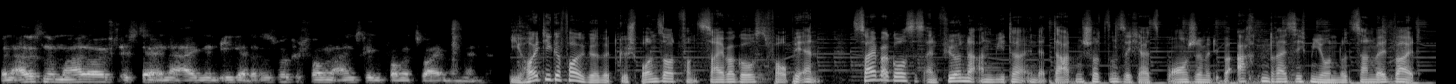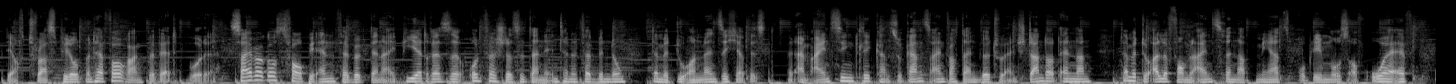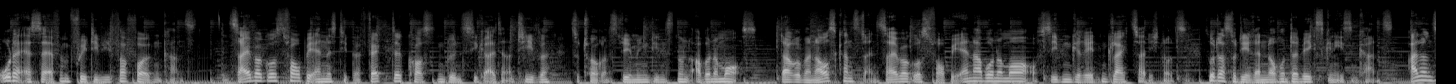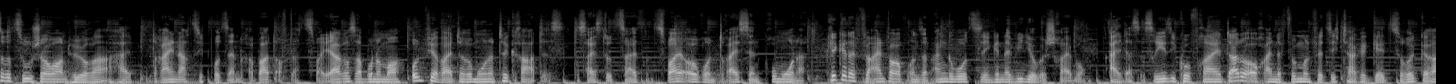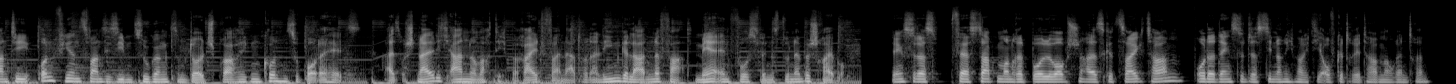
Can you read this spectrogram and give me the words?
wenn alles normal läuft, ist er in der eigenen Liga. Das ist wirklich Formel 1 gegen Formel 2 im Moment. Die heutige Folge wird gesponsert von CyberGhost VPN. CyberGhost ist ein führender Anbieter in der Datenschutz- und Sicherheitsbranche mit über 38 Millionen Nutzern weltweit, der auf Trustpilot mit hervorragend bewertet wurde. CyberGhost VPN verbirgt deine IP-Adresse und verschlüsselt deine Internetverbindung, damit du online sicher bist. Mit einem einzigen Klick kannst du ganz einfach deinen virtuellen Standort ändern, damit du alle Formel 1 Rennen ab März problemlos auf ORF oder SRF im Free TV verfolgen kannst. Denn CyberGhost VPN ist die perfekte, kostengünstige Alternative zu teuren Streamingdiensten und Abonnements. Darüber hinaus kannst du ein CyberGhost VPN-Abonnement auf sieben Geräten gleichzeitig nutzen, sodass du die Rennen auch unterwegs genießen kannst. Alle unsere Zuschauer und Hörer erhalten 83% Rabatt auf das 2-Jahres-Abonnement und für weitere Monate gratis. Das heißt, du zahlst nur 2,03 Euro pro Monat. Klicke dafür einfach auf unseren Angebotslink in der Videobeschreibung. All das ist risikofrei, da du auch eine 45-Tage-Geld-Zurück-Garantie und 24-7 Zugang zum deutschsprachigen Kundensupport erhältst. Also schnall dich an und mach dich bereit für eine adrenalingeladene Fahrt. Mehr Infos findest du in der Beschreibung. Denkst du, dass Verstappen und Red Bull überhaupt schon alles gezeigt haben? Oder denkst du, dass die noch nicht mal richtig aufgedreht haben am Renntrennen?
